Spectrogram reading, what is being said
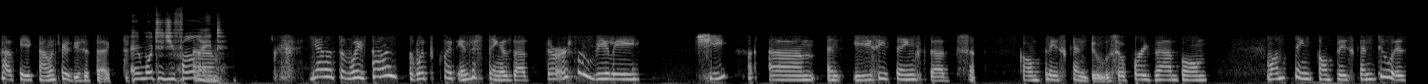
How can you counter these effects? And what did you find? Um, yeah, so we found what's quite interesting is that there are some really cheap um, and easy things that companies can do. So, for example, one thing companies can do is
